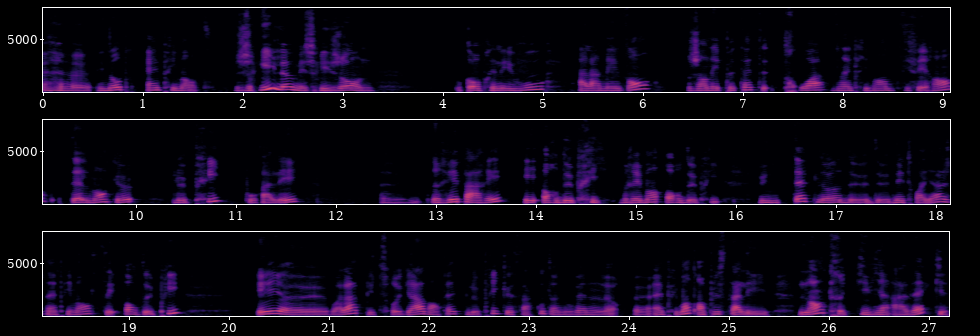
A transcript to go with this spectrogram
euh, une autre imprimante. Je ris là, mais je ris jaune. Comprenez-vous, à la maison, j'en ai peut-être trois imprimantes différentes, tellement que le prix pour aller euh, réparé et hors de prix, vraiment hors de prix. Une tête là, de, nettoyage d'imprimante, c'est hors de prix. Et euh, voilà, puis tu regardes en fait le prix que ça coûte une nouvelle euh, imprimante. En plus, tu as l'encre qui vient avec.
